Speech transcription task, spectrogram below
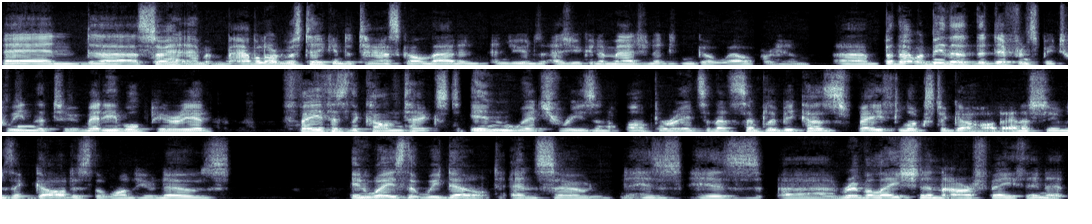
And uh, so Abelard was taken to task on that, and, and you, as you can imagine, it didn't go well for him. Uh, but that would be the, the difference between the two. Medieval period, faith is the context in which reason operates, and that's simply because faith looks to God and assumes that God is the one who knows in ways that we don't, and so his his uh, revelation and our faith in it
